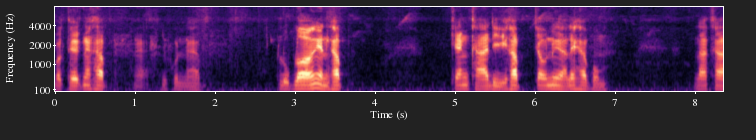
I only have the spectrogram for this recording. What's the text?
บักเทิกนะครับ อ่ายู่พุ่นนะครับรูปรอเงินครับ แข้งขาดีครับ เจ้าเนื้อเลยครับผม ราคา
